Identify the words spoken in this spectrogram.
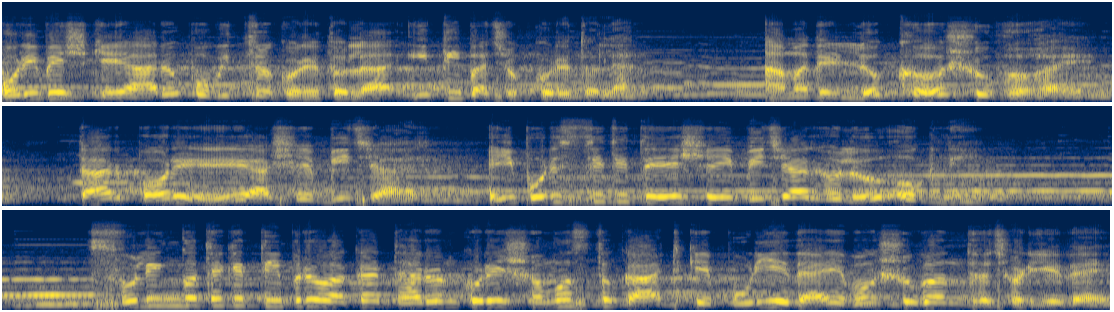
পরিবেশকে আরও পবিত্র করে তোলা, ইতিবাচক করে তোলা। আমাদের লক্ষ্য শুভ হয়। তারপরে আসে বিচার। এই পরিস্থিতিতে সেই বিচার হলো অগ্নি। স্ফুলিঙ্গ থেকে তীব্র আকার ধারণ করে সমস্ত কাঠকে পুড়িয়ে দেয় এবং সুগন্ধ ছড়িয়ে দেয়।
